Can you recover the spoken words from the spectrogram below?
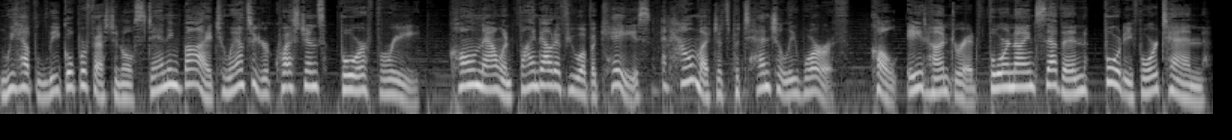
We have legal professionals standing by to answer your questions for free. Call now and find out if you have a case and how much it's potentially worth. Call 800 497 4410.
